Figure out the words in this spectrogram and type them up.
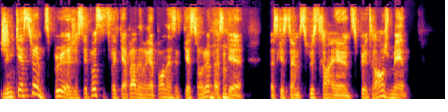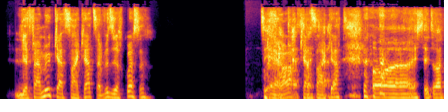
J'ai une question un petit peu, je ne sais pas si tu vas être capable de me répondre à cette question-là parce que parce que c'est un petit peu un petit peu étrange, mais le fameux 404, ça veut dire quoi ça? Erreur 404. c'est drôle.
